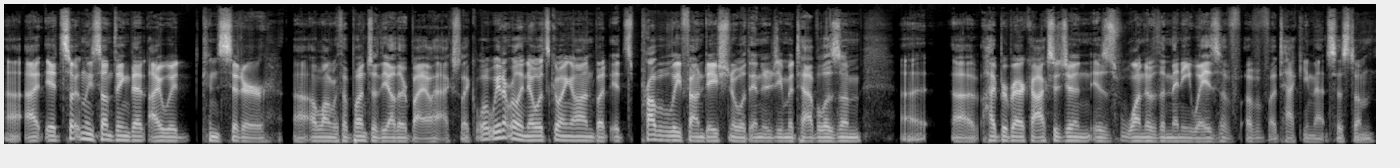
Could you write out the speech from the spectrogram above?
uh, I, it's certainly something that I would consider uh, along with a bunch of the other biohacks. Like, well, we don't really know what's going on, but it's probably foundational with energy metabolism. Uh, uh hyperbaric oxygen is one of the many ways of, of attacking that system.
